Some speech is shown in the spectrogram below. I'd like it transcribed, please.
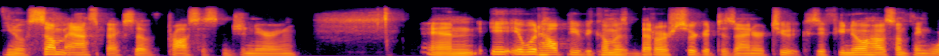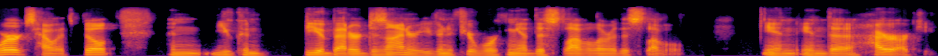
you know, some aspects of process engineering. And it, it, would help you become a better circuit designer too, because if you know how something works, how it's built, then you can be a better designer, even if you're working at this level or this level in, in the hierarchy.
